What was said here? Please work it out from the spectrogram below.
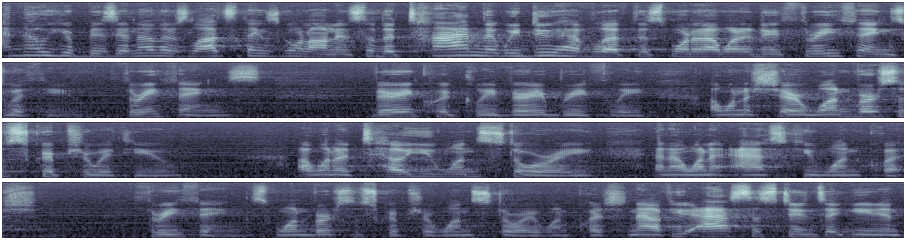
I know you're busy. I know there's lots of things going on. And so the time that we do have left this morning, I want to do three things with you. Three things. Very quickly, very briefly. I want to share one verse of scripture with you. I want to tell you one story, and I want to ask you one question three things one verse of scripture, one story, one question. Now, if you ask the students at Union,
